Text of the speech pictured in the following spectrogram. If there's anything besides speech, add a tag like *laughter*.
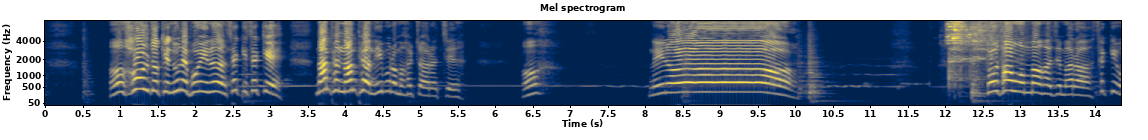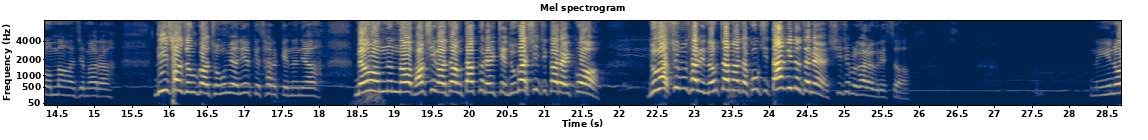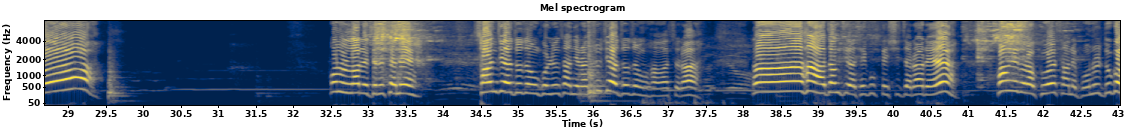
어, 허울 좋게 눈에 보이는 새끼 새끼. 남편 남편 입으로만 할 줄 알았지. 어? 네 이놈! 조상 원망하지 마라 새끼 원망하지 마라 네 사정과 좋으면 이렇게 살았겠느냐? 명 없는 너 박씨 가정 닦으라 했지. 누가 시집 가라 했고? 누가 스무 살이 넘자마자 꼭지 따기도 전에 시집을 가라 그랬어? 네 이놈! 오늘날에 들으서네 산지하 조정은 권륜산이라 수지하 조정은 황하스라. 아하 아장지하 대국대 시절 아래. 황해도라 구월산에 본을 두고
